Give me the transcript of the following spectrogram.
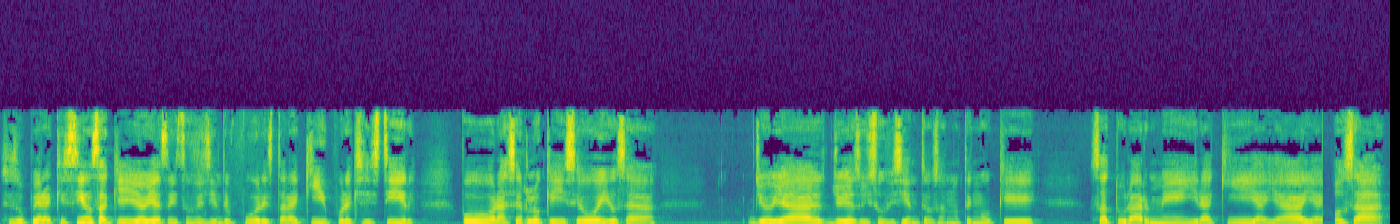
si supiera que sí, o sea, que yo ya soy suficiente por estar aquí, por existir, por hacer lo que hice hoy, o sea, yo ya, yo ya soy suficiente, o sea, no tengo que saturarme, ir aquí y allá y allá. O sea,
